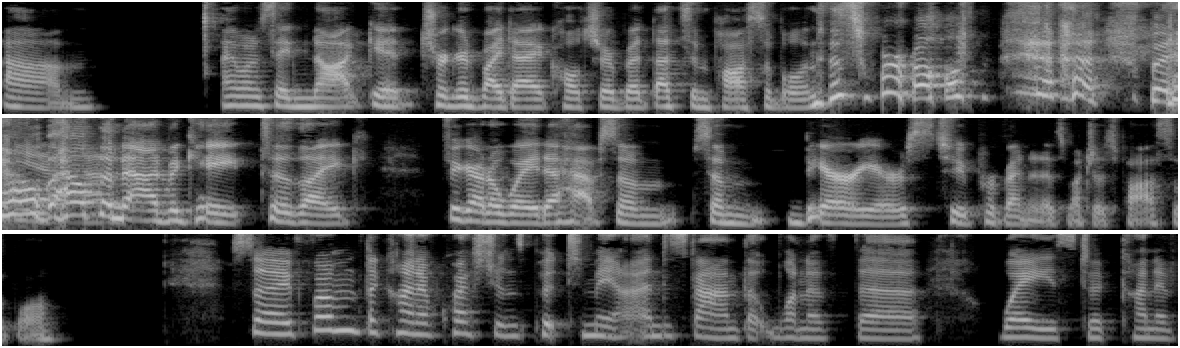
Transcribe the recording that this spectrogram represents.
um I want to say not get triggered by diet culture, but that's impossible in this world. but help yeah. help them advocate to like figure out a way to have some some barriers to prevent it as much as possible. So from the kind of questions put to me, I understand that one of the ways to kind of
